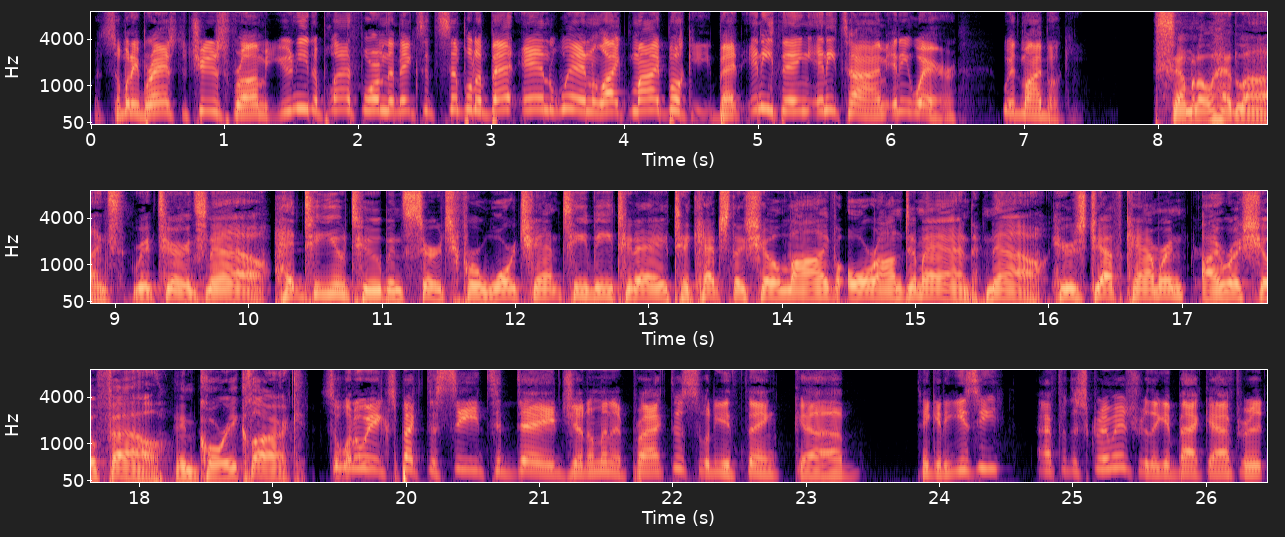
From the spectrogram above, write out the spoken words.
With so many brands to choose from, you need a platform that makes it simple to bet and win like MyBookie. Bet anything, anytime, anywhere with MyBookie. Seminole Headlines returns now. Head to YouTube and search for War Chant TV today to catch the show live or on demand. Now, here's Jeff Cameron, Ira Schoffel, and Corey Clark. So, what do we expect to see today, gentlemen, at practice? What do you think? Uh, take it easy after the scrimmage, or they get back after it?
